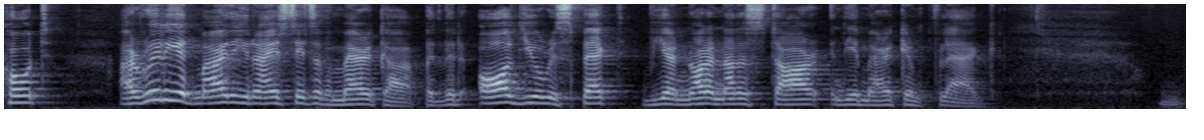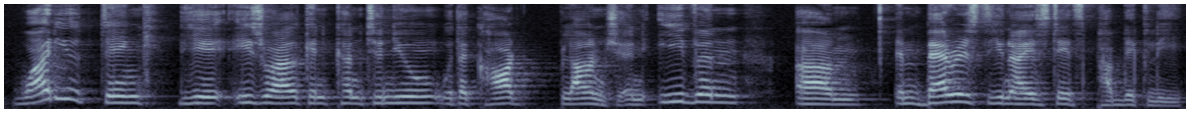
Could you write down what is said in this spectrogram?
Quote, I really admire the United States of America, but with all due respect, we are not another star in the American flag. Why do you think the Israel can continue with a carte blanche and even um, embarrass the United States publicly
